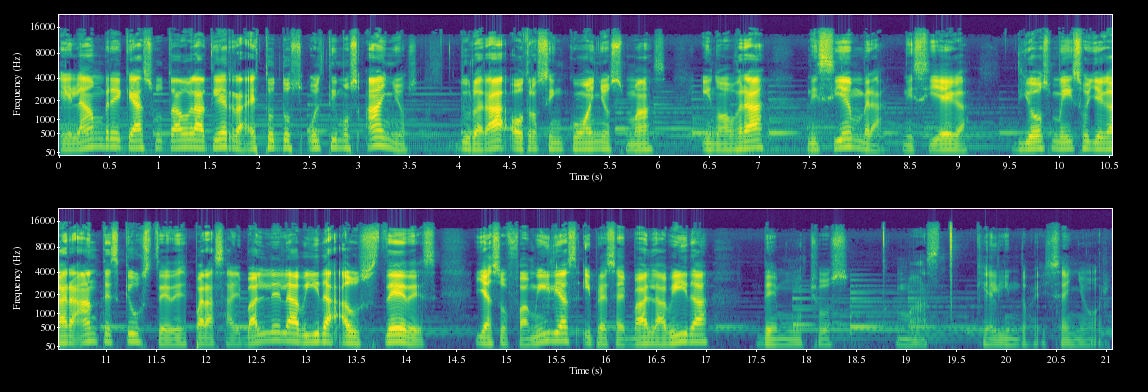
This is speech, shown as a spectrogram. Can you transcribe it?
El hambre que ha azotado la tierra estos dos últimos años durará otros cinco años más y no habrá ni siembra ni ciega. Dios me hizo llegar antes que ustedes para salvarle la vida a ustedes y a sus familias y preservar la vida de muchos más. Qué lindo es el Señor.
